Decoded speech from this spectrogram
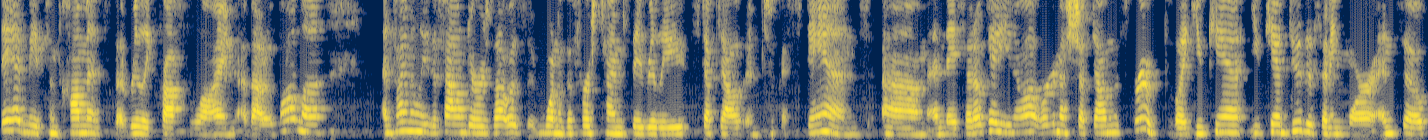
they had made some comments that really crossed the line about obama and finally, the founders, that was one of the first times they really stepped out and took a stand. Um, and they said, okay, you know what, we're going to shut down this group. Like you can't, you can't do this anymore. And so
